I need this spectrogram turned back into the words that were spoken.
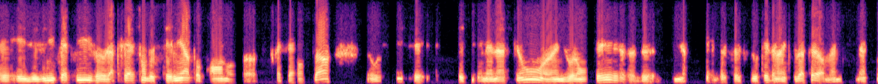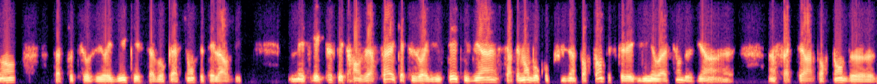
et, et, les initiatives, la création de CEMIA pour prendre euh, cette référence-là, aussi c'est une émanation, euh, une volonté euh, de se doter d'un incubateur, même si maintenant sa structure juridique et sa vocation s'est élargie mais c'est quelque chose qui est transversal, qui a toujours existé, et qui devient certainement beaucoup plus important puisque l'innovation devient euh, un facteur important de,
